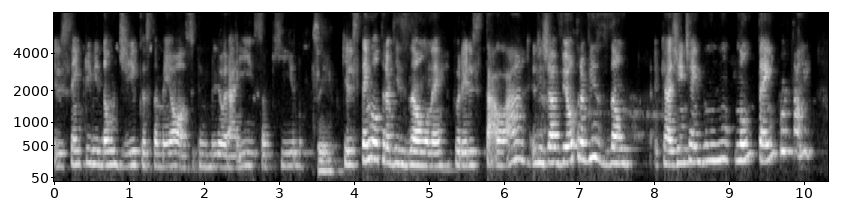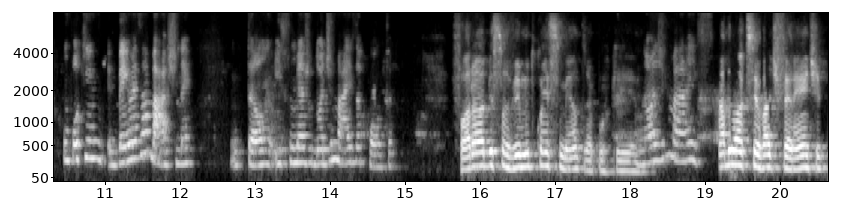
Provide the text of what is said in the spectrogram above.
Eles sempre me dão dicas também, ó, você tem que melhorar isso, aquilo. Sim. Que eles têm outra visão, né? Por ele estar lá, ele já vê outra visão que a gente ainda não tem por estar um pouquinho bem mais abaixo, né? Então, isso me ajudou demais a conta. Fora absorver muito conhecimento, né? Porque. Nós demais. Cada lugar que você vai diferente,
